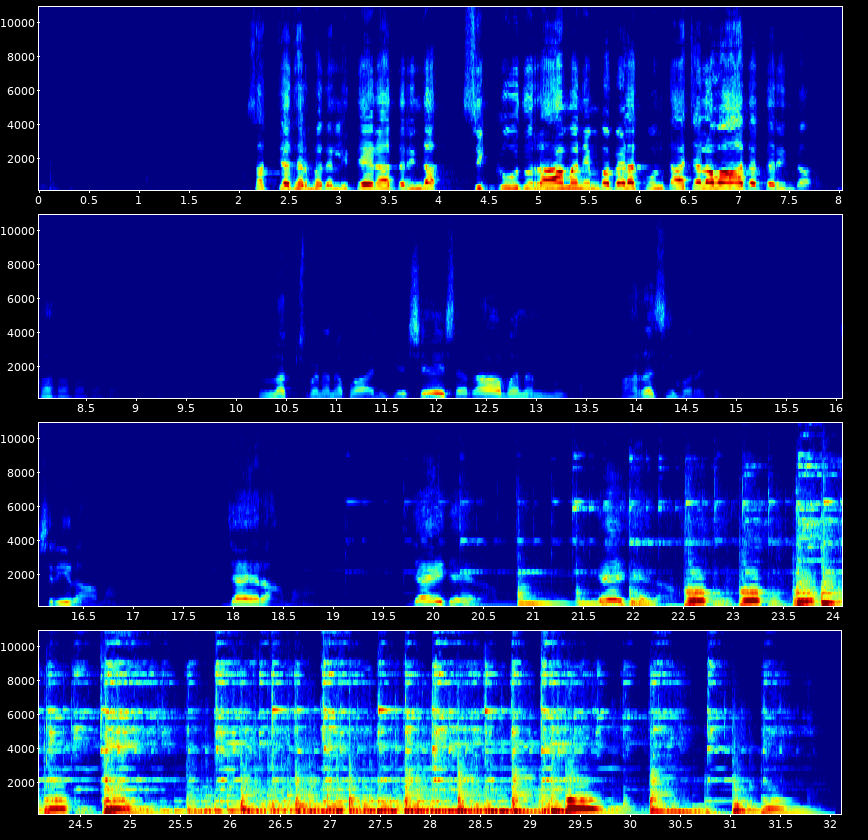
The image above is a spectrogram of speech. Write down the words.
ಸತ್ಯ ಧರ್ಮದಲ್ಲಿದ್ದೇನಾದ್ದರಿಂದ ಸಿಕ್ಕುವುದು ರಾಮನೆಂಬ ಬೆಳಕು ಅಂತ ಅಚಲವಾದದ್ದರಿಂದ. ಲಕ್ಷ್ಮಣನ ಪಾಲಿಗೆ ಶೇಷ ರಾಮನನ್ನು ಅರಸಿ ಹೊರಟೆ. ಶ್ರೀರಾಮ ಜಯರಾಮ ಜಯ ರಾಮ, ಜಯ ಜಯ ರಾಮ.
